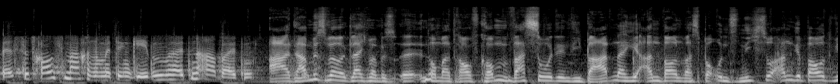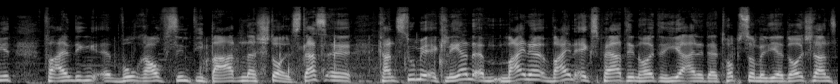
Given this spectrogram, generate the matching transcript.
Beste draus machen und mit den Gegebenheiten arbeiten. Ah, da müssen wir aber gleich mal äh, nochmal drauf kommen, was so denn die Badener hier anbauen, was bei uns nicht so angebaut wird. Vor allen Dingen, äh, worauf sind die Badener stolz? Das äh, kannst du mir erklären. Ähm, meine Weinexpertin heute hier, eine der Top-Sommelier Deutschlands,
